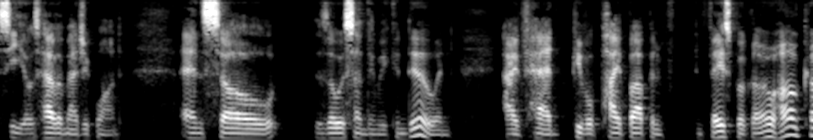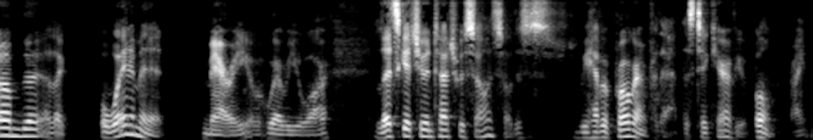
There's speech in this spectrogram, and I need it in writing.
CEOs have a magic wand. And so there's always something we can do. And I've had people pipe up in, in Facebook, oh, how come that? I'm like, well, wait a minute, Mary or whoever you are. Let's get you in touch with so and so. This is we have a program for that. Let's take care of you. Boom, right?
